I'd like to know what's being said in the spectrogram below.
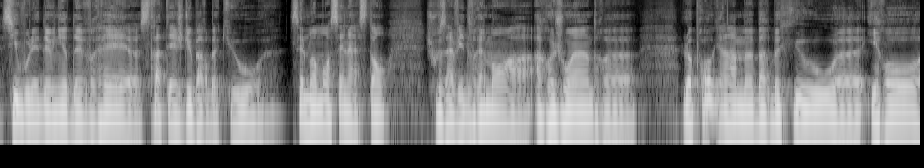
Si vous voulez devenir de vrais euh, stratèges du barbecue, c'est le moment, c'est l'instant. Je vous invite vraiment à, à rejoindre le programme Barbecue Hero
